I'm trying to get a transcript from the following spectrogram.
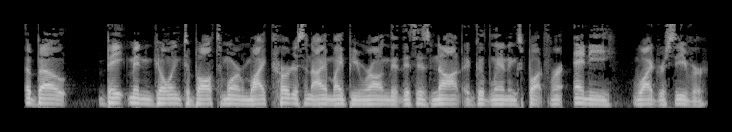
about Bateman going to Baltimore and why Curtis and I might be wrong that this is not a good landing spot for any wide receiver.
